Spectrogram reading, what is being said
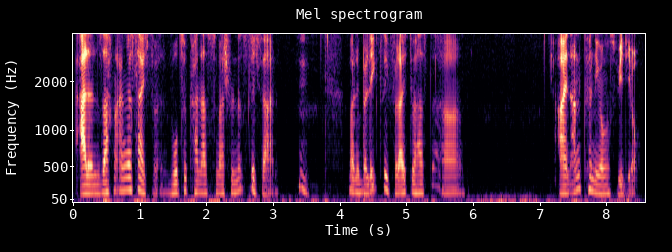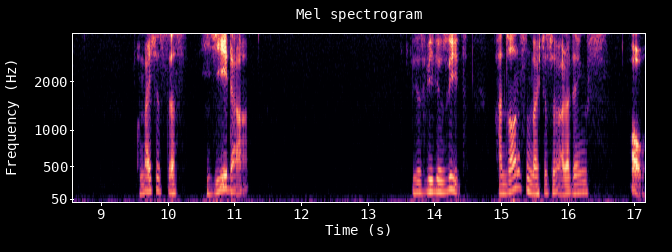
allen Sachen angezeigt wird. Wozu kann das zum Beispiel nützlich sein? Hm. Man überlegt sich vielleicht, du hast äh, ein Ankündigungsvideo und möchtest, dass jeder dieses Video sieht. Ansonsten möchtest du allerdings... Oh.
